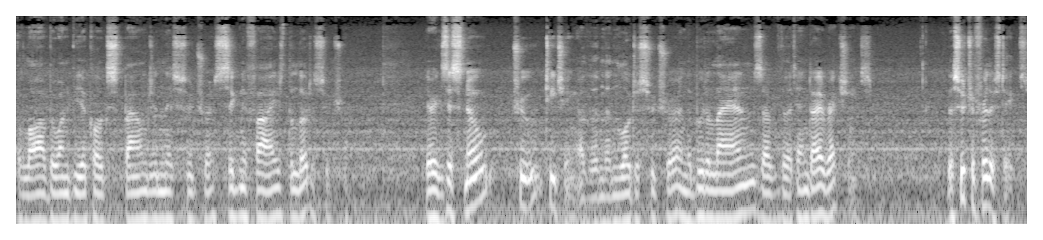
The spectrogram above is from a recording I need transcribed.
The law of the one vehicle expounded in this sutra signifies the Lotus Sutra. There exists no true teaching other than the Lotus Sutra in the Buddha lands of the ten directions. The sutra further states,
